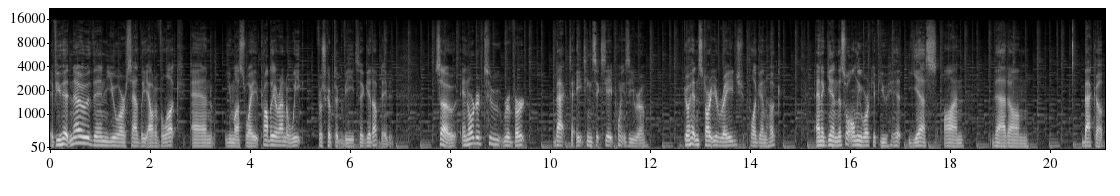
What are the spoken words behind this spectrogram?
If you hit no, then you are sadly out of luck, and you must wait probably around a week for ScriptHook V to get updated. So, in order to revert back to 1868.0, go ahead and start your Rage plugin hook. And again, this will only work if you hit yes on that um, backup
